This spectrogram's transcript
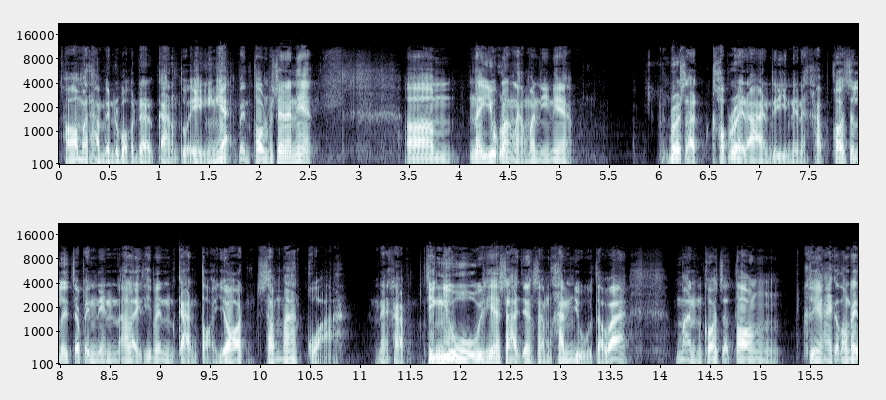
เขาเอามาทำเป็นระบบปฏิบัติการของตัวเองอย่างเงี้ยเป็นต้นเพราะฉะนั้นเนี่ยในยุคหลังๆมานี้เนี่ยบริษัท corporate R&D เนี่ยนะครับก็จะเลยจะไปเน้นอะไรที่เป็นการต่อยอดซะมากกว่า นะครับจริงอยู่วิทยาศาสตร์ยังสำคัญอยู่ แต่ว่ามันก็จะต้องคือยังไงก็ต้องได้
